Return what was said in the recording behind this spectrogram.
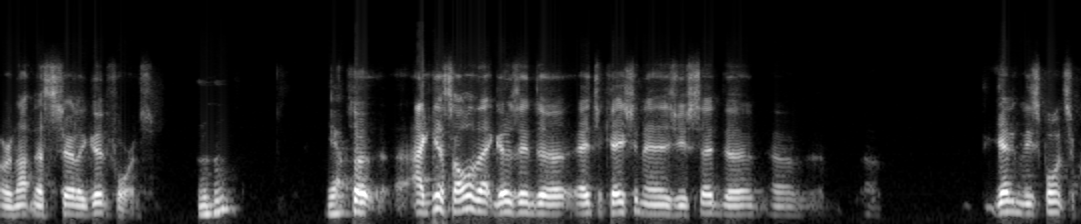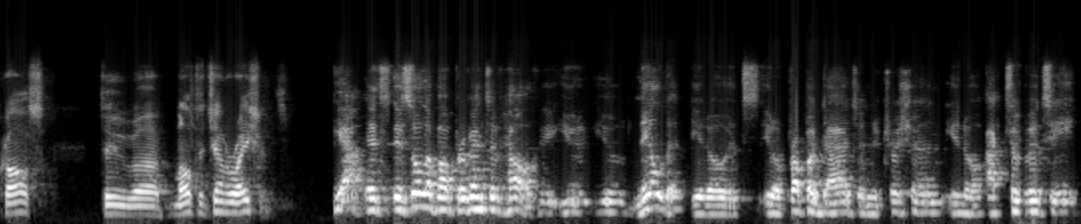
are not necessarily good for us. Mhm. Yeah. So I guess all of that goes into education, and as you said, uh, uh, uh, getting these points across to uh, multi generations. Yeah, it's it's all about preventive health. You, you you nailed it. You know, it's you know proper diet and nutrition. You know, activity,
